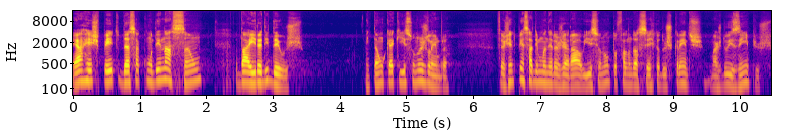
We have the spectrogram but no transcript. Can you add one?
é a respeito dessa condenação da ira de Deus. Então, o que é que isso nos lembra? Se a gente pensar de maneira geral, e isso eu não estou falando acerca dos crentes, mas dos ímpios,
